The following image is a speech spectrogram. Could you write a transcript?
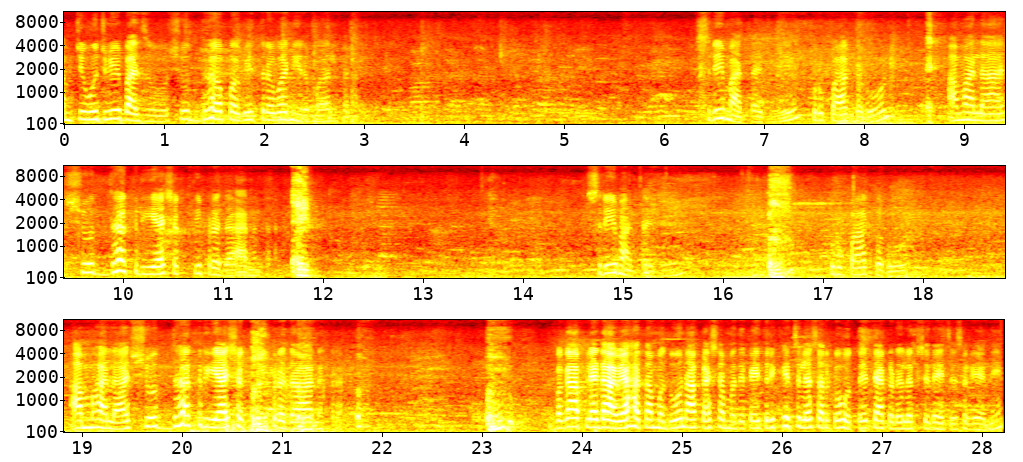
आमची उजवी बाजू शुद्ध पवित्र व निर्मल करा श्री माताजी कृपा करून आम्हाला शुद्ध क्रियाशक्ती प्रदान करा. श्री माताजी कृपा करून आम्हाला शुद्ध क्रियाशक्ती प्रदान करा. बघा आपल्या डाव्या हातामधून आकाशामध्ये काहीतरी खेचल्यासारखं होतंय त्याकडे लक्ष द्यायचं सगळ्यांनी.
